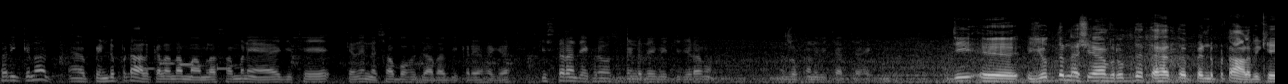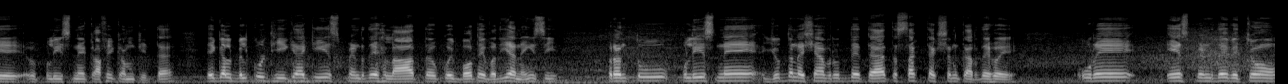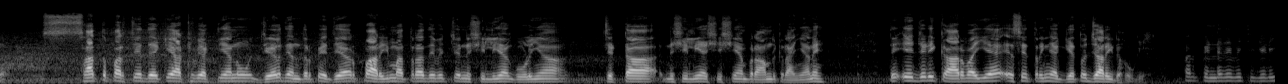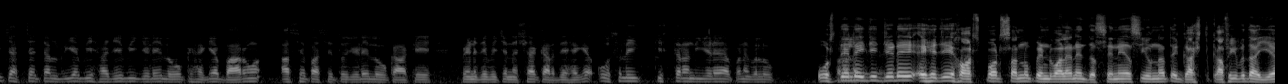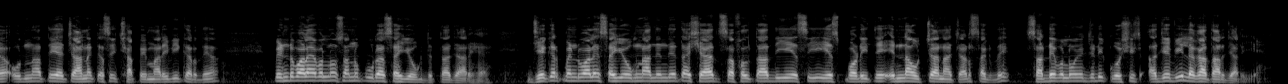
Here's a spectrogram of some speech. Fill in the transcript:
ਸਰ ਇੱਕ ਨਾ ਅ, ਪਿੰਡ ਪਟਾਲ ਕਲਾਂ ਦਾ ਮਾਮਲਾ ਸਾਹਮਣੇ ਆਇਆ ਹੈ ਜਿੱਥੇ ਕਹਿੰਦੇ ਨਸ਼ਾ ਬਹੁਤ ਜ਼ਿਆਦਾ ਵਿਕ ਰਿਹਾ ਹੈਗਾ। ਕਿਸ ਤਰ੍ਹਾਂ ਦੇਖ ਰਹੇ ਹੋ ਉਸ ਪਿੰਡ ਦੇ ਵਿੱਚ ਜਿਹੜਾ ਲੋਕਾਂ ਦੇ ਵਿੱਚ ਚਰਚਾ ਹੈਗੀ। ਜੀ ਯੁੱਧ ਨਸ਼ਿਆਂ ਵਿਰੁੱਧ ਦੇ ਤਹਿਤ ਪਿੰਡ ਪਟਾਲ ਵਿਖੇ ਪੁਲਿਸ ਨੇ ਕਾਫੀ ਕੰਮ ਕੀਤਾ ਇਹ ਗੱਲ ਬਿਲਕੁਲ ਠੀਕ ਹੈ ਕਿ ਇਸ ਪਿੰਡ ਦੇ ਹਾਲਾਤ ਕੋਈ ਬਹੁਤੇ ਵਧੀਆ ਨਹੀਂ ਸੀ, ਪਰੰਤੂ ਪੁਲਿਸ ਨੇ ਯੁੱਧ ਨਸ਼ਿਆਂ ਵਿਰੁੱਧ ਦੇ ਤਹਿਤ ਸਖਤ ਐਕਸ਼ਨ ਕਰਦੇ ਹੋਏ ਉਰੇ ਇਸ ਪਿੰਡ ਦੇ ਵਿੱਚੋਂ ਸੱਤ ਪਰਚੇ ਦੇ ਕੇ ਅੱਠ ਵਿਅਕਤੀਆਂ ਨੂੰ ਜੇਲ੍ਹ ਦੇ ਅੰਦਰ ਭੇਜਿਆ ਔਰ ਭਾਰੀ ਮਾਤਰਾ ਦੇ ਵਿੱਚ ਨਸ਼ੀਲੀਆਂ ਗੋਲੀਆਂ, ਚਿੱਟਾ, ਨਸ਼ੀਲੀਆਂ ਸ਼ੀਸ਼ੀਆਂ ਬਰਾਮਦ ਕਰਾਈਆਂ ਨੇ। ਤੇ ਇਹ ਜਿਹੜੀ ਕਾਰਵਾਈ ਹੈ, ਇਸੇ ਤਰ੍ਹਾਂ ਹੀ ਅੱਗੇ ਤੋਂ ਜਾਰੀ ਰਹੂਗੀ। ਪਰ ਪਿੰਡ ਦੇ ਵਿੱਚ ਜਿਹੜੀ ਚਰਚਾ ਚੱਲ ਰਹੀ ਹੈ ਵੀ ਹਜੇ ਵੀ ਜਿਹੜੇ ਲੋਕ ਹੈਗੇ ਆ ਬਾਹਰੋਂ ਆਸੇ-ਪਾਸੇ ਤੋਂ ਜਿਹੜੇ ਲੋਕ ਆ ਕੇ ਪਿੰਡ ਦੇ ਵਿੱਚ ਨਸ਼ਾ ਕਰਦੇ ਹੈਗੇ ਆ, ਉਸ ਲਈ ਕਿਸ ਤਰ੍ਹਾਂ ਦੀ ਜਿਹੜਾ ਆਪਣੇ ਵੱਲੋਂ ਉਸ ਦੇ ਲਈ ਜੀ ਜਿਹੜੇ ਇਹੋ ਜਿਹੇ ਹੌਟਸਪੌਟ ਸਾਨੂੰ ਪਿੰਡ ਵਾਲਿਆਂ ਨੇ ਦੱਸੇ ਨੇ ਅਸੀਂ ਉਹਨਾਂ ਤੇ ਗਸ਼ਤ ਕਾਫੀ ਵਧਾਈ ਆ ਉਹਨਾਂ ਤੇ ਅਚਾਨਕ ਅਸੀਂ ਛਾਪੇਮਾਰੀ ਵੀ ਕਰਦੇ ਆ। ਪਿੰਡ ਵਾਲਿਆਂ ਵੱਲੋਂ ਸਾਨੂੰ ਪੂਰਾ ਸਹਿਯੋਗ ਦਿੱਤਾ ਜਾ ਰਿਹਾ ਹੈ। ਜੇਕਰ ਪਿੰਡ ਵਾਲੇ ਸਹਿਯੋਗ ਨਾ ਦਿੰਦੇ ਤਾਂ ਸ਼ਾਇਦ ਸਫਲਤਾ ਦੀ ਅਸੀਂ ਇਸ ਪੌੜੀ ਤੇ ਇੰਨਾ ਉੱਚਾ ਨਾ ਚੜ ਸਕਦੇ। ਸਾਡੇ ਵੱਲੋਂ ਇਹ ਜਿਹੜੀ ਕੋਸ਼ਿਸ਼ ਅਜੇ ਵੀ ਲਗਾਤਾਰ ਜਾਰੀ ਹੈ।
